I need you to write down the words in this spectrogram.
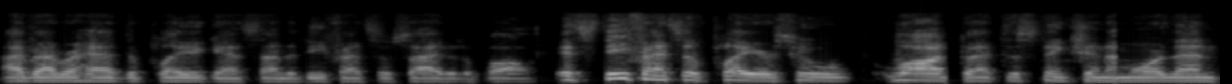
I've ever had to play against on the defensive side of the ball. It's defensive players who laud that distinction more than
